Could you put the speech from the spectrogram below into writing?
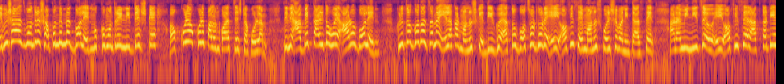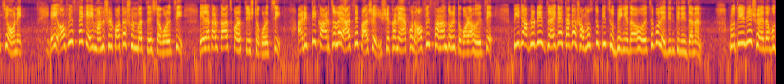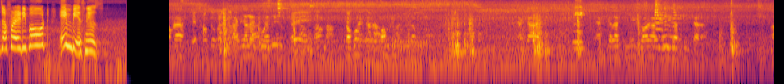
এ বিষয়ে আজ মন্ত্রী স্বপন দেবনাথ বলেন, মুখ্যমন্ত্রীর নির্দেশকে অক্ষরে অক্ষরে পালন করার চেষ্টা করলাম। তিনি আবেগ তাড়িত হয়ে আরও বলেন, কৃতজ্ঞতা জানাই এলাকার মানুষকে। দীর্ঘ এত বছর ধরে এই অফিসে মানুষ পরিষেবা নিতে আসতেন। আর আমি নিজেও এই অফিসে রাত কাটিয়েছি অনেক। এই অফিস থেকেই মানুষের কথা শুনবার চেষ্টা করেছি, এলাকার কাজ করার চেষ্টা করেছি। আরেকটি কার্যালয় আছে পাশেই, সেখানে এখন অফিস স্থানান্তরিত করা হয়েছে। পিডাব্লিউডির জায়গায় থাকা সমস্ত কিছু ভেঙে দেওয়া হয়েছে বলে এদিন তিনি জানান। প্রতিনিধি সৈয়দ আবু জাফরের রিপোর্ট, এমবিএস নিউজ। একটা একতলা টিনের ঘর আর গুলিগাছির দ্বারা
